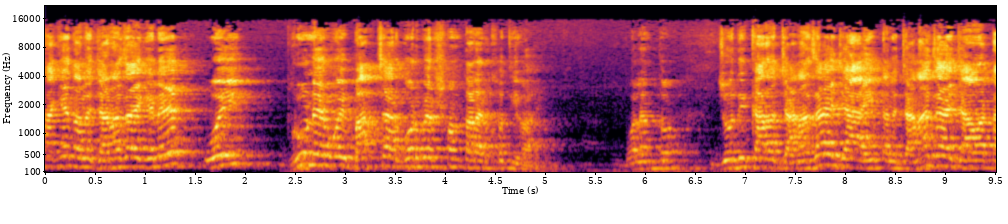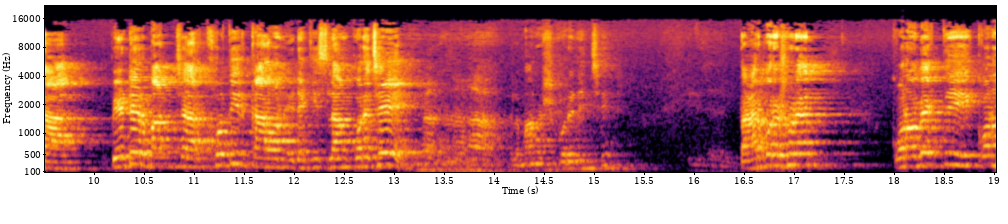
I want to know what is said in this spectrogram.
থাকে তাহলে জানাজায় গেলে ওই ভ্রূণের ওই বাচ্চার গর্ভের সন্তানের ক্ষতি হয়। বলেন তো যদি কারও জানাজায় যায় তাহলে জানাজায় যাওয়াটা পেটের বাচ্চার ক্ষতির কারণ এটা কি ইসলাম করেছে? তাহলে মানুষ করে নিচ্ছে। তারপরে শুনেন কোন ব্যক্তি কোন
